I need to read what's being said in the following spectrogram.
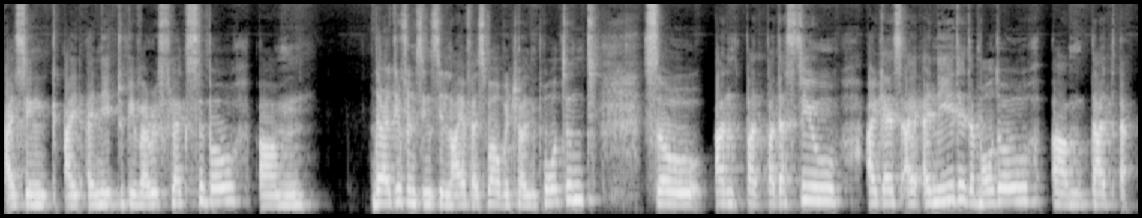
i think i, I need to be very flexible um, there are different things in life as well which are important. So and but but I still i guess i, I needed a model um, that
